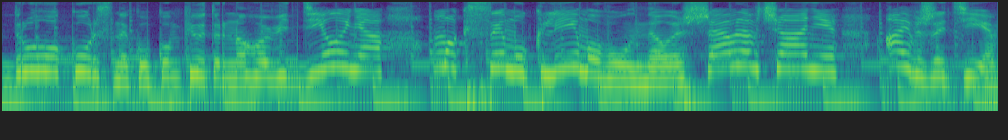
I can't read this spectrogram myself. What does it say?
другокурснику комп'ютерного відділення Максиму Клімову не лише в навчанні, а й в житті.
